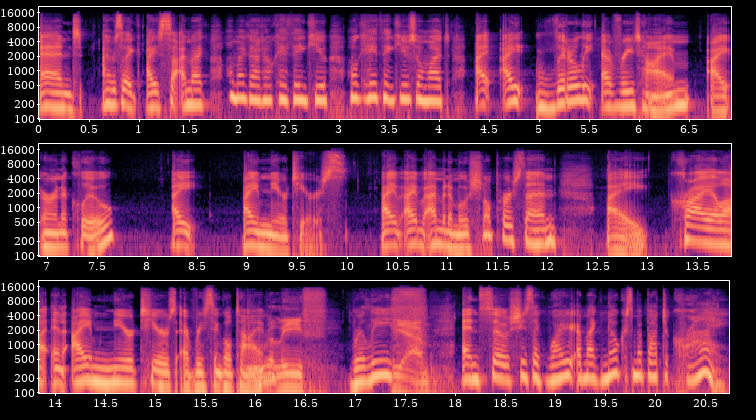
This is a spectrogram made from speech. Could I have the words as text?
And I was like, I saw, I'm like, oh my God, okay, thank you. Okay, thank you so much. I, I literally every time I earn a clue, I, I am near tears. I, I'm, I'm an emotional person. I cry a lot and I am near tears every single time. Relief. Relief. Yeah. And so she's like, why are you? I'm like, no, because I'm about to cry.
